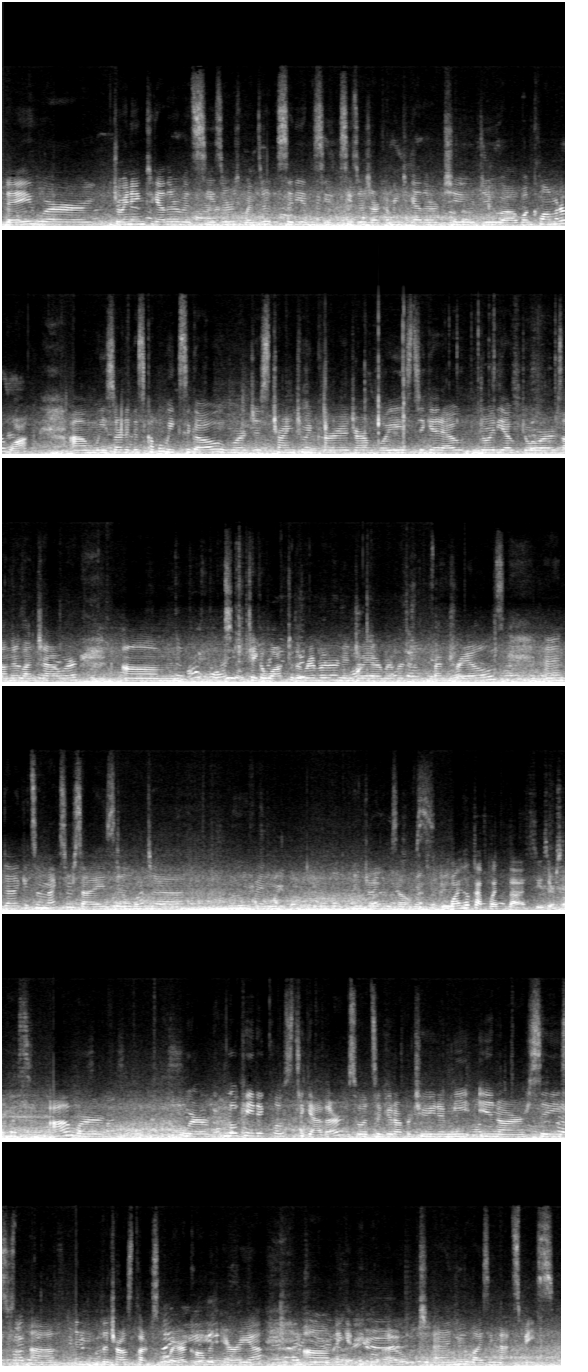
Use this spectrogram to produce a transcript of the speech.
today we're joining together with Caesars Windsor. The city and the Caesars are coming together to do a one kilometer walk. Um, we started this a couple weeks ago and we're just trying to encourage our employees to get out, enjoy the outdoors on their lunch hour, um, take a walk to the river and enjoy our riverfront trails and uh, get some exercise and uh, move and enjoy themselves. Why hook up with uh, Caesars on this? Uh, we're located close together, so it's a good opportunity to meet in our city's, uh, in the Charles Clark Square common area, um, and get people out and utilizing that space.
